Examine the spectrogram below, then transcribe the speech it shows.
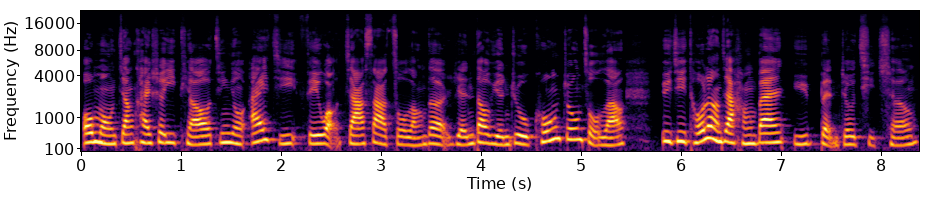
欧盟将开设一条经由埃及飞往加萨走廊的人道援助空中走廊，预计头两架航班于本周启程。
